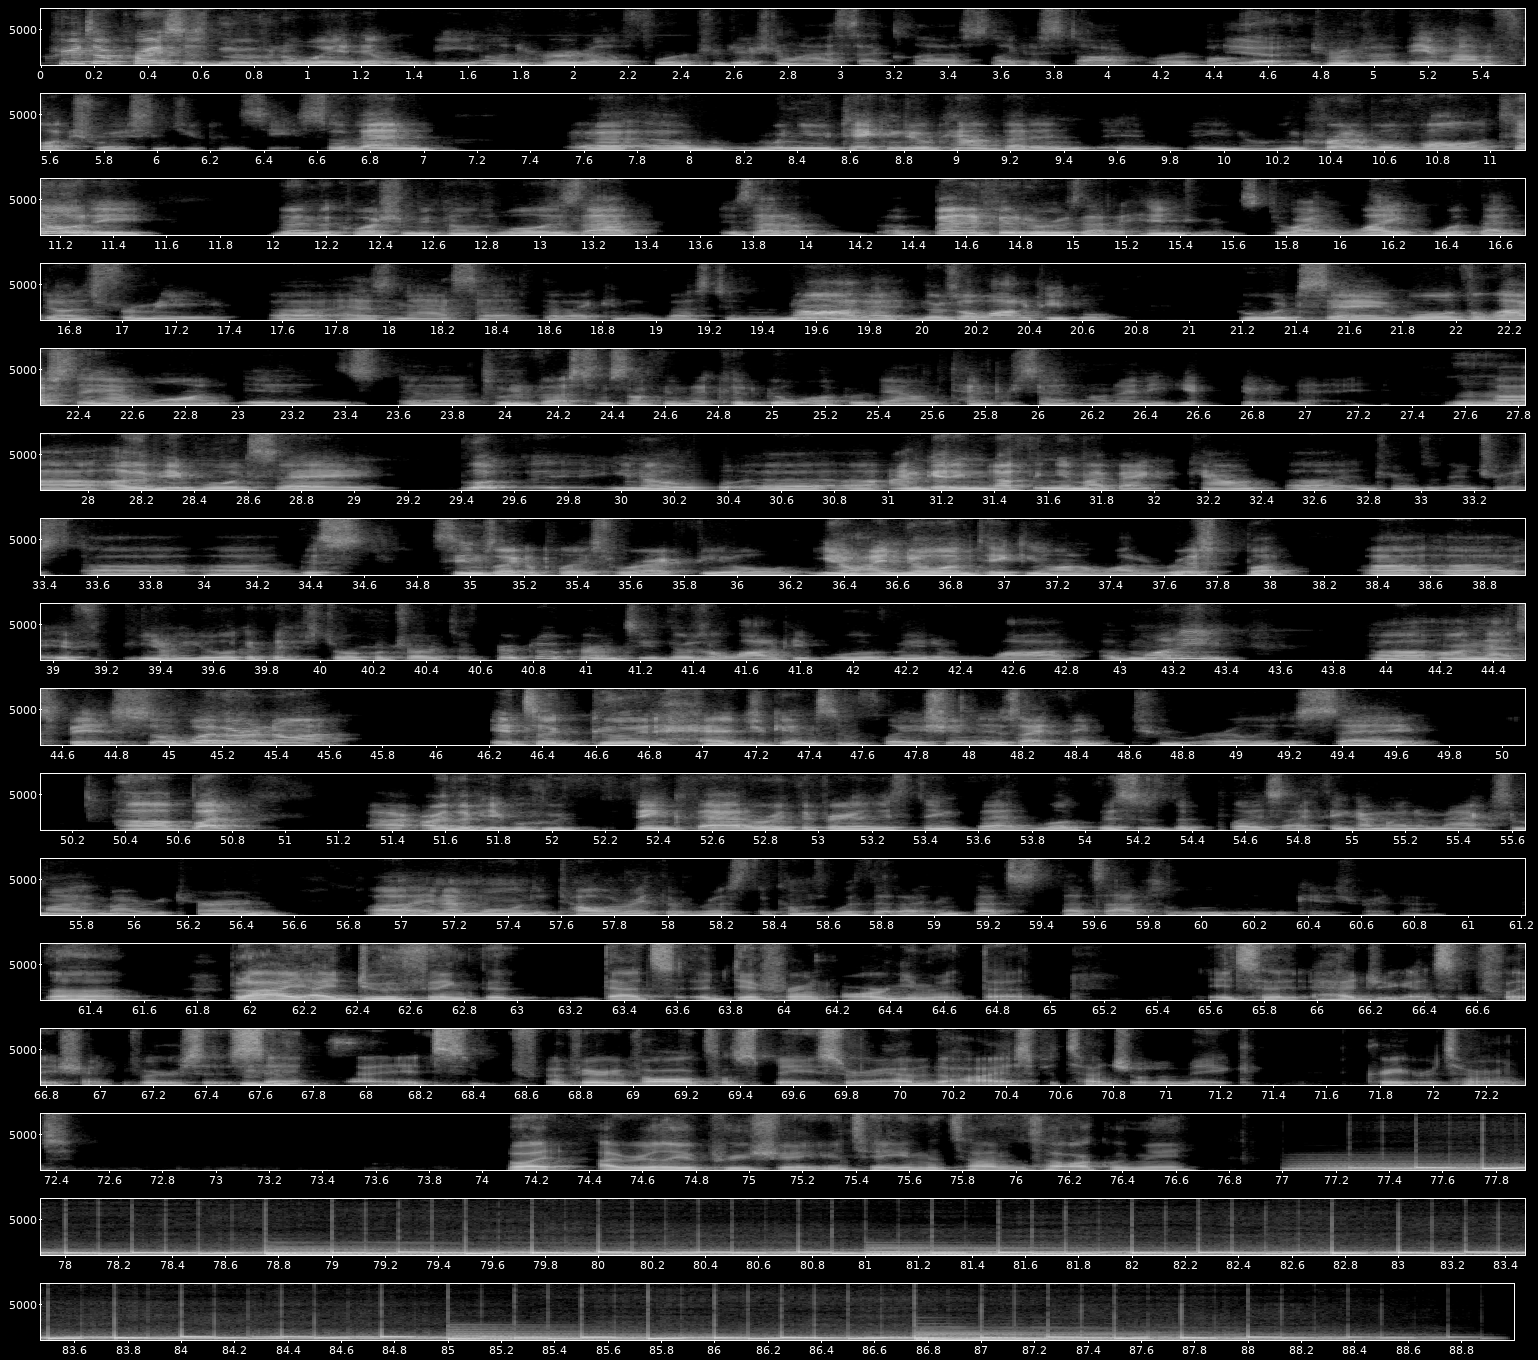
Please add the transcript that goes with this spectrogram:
crypto prices move in a way that would be unheard of for a traditional asset class like a stock or a bond yeah. in terms of the amount of fluctuations you can see. So then, uh, uh, when you take into account that in, in, you know incredible volatility, then the question becomes, well, is that is that a, a benefit or is that a hindrance? Do I like what that does for me uh, as an asset that I can invest in or not? I, there's a lot of people who would say, well, the last thing I want is uh, to invest in something that could go up or down 10% on any given day. Mm-hmm. Uh, other people would say, look, uh, you know, uh, uh, I'm getting nothing in my bank account uh, in terms of interest. Uh, uh, this seems like a place where I feel, you know, I know I'm taking on a lot of risk, but if you know you look at the historical charts of cryptocurrency, there's a lot of people who have made a lot of money on that space. So whether or not it's a good hedge against inflation is, I think, too early to say. but are, there people who think that, or at the very least think that, look, this is the place I think I'm going to maximize my return? uh, and I'm willing to tolerate the risk that comes with it. I think that's that's absolutely the case right now. Uh-huh. But I, I do think that that's a different argument that it's a hedge against inflation versus mm-hmm. saying that it's a very volatile space or I have the highest potential to make great returns. But I really appreciate you taking the time to talk with me.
